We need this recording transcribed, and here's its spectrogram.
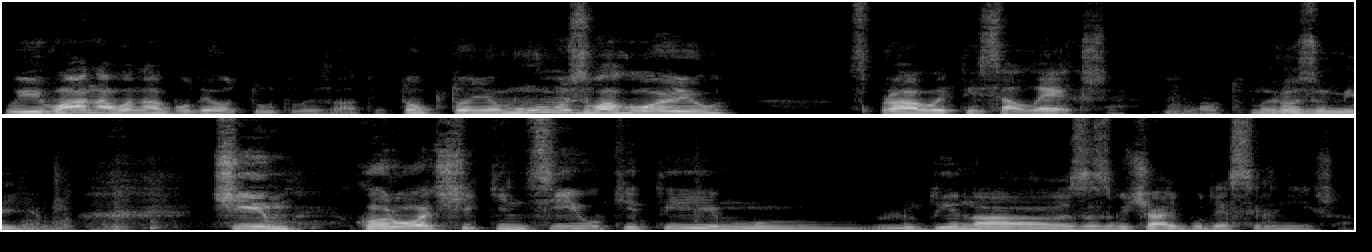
У Івана вона буде отут лежати. Тобто йому з вагою справитися легше. От ми розуміємо. Чим коротші кінцівки, тим людина зазвичай буде сильніша.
